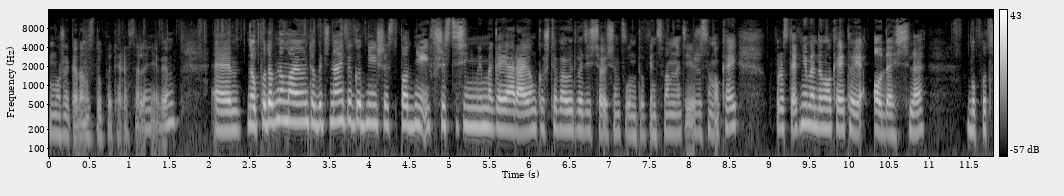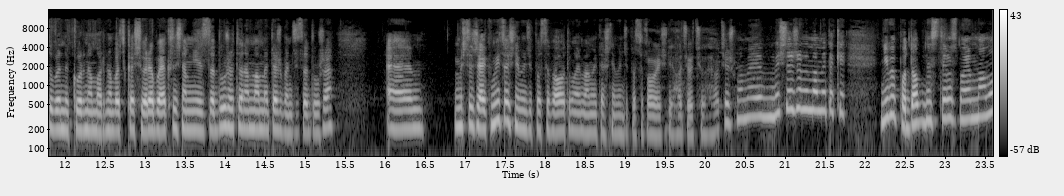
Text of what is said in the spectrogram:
Może gadam z dupy teraz, ale nie wiem. Em, No, podobno mają to być najwygodniejsze spodnie i wszyscy się nimi mega jarają. Kosztowały 28 funtów, więc mam nadzieję, że są ok. Po prostu jak nie będą ok, to je odeślę, bo po co będę kurna marnować kasiurę, bo jak coś nam nie jest za duże, to na mamę też będzie za duże. Myślę, że jak mi coś nie będzie pasowało, to mojej mamie też nie będzie pasowało, jeśli chodzi o ciuchy. Chociaż mamy, myślę, że my mamy takie niby podobny styl z moją mamą,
